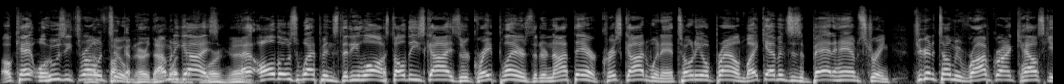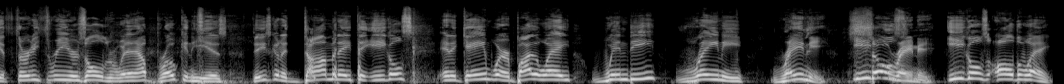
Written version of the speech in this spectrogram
Okay, well, who's he throwing to? heard that How many guys? yeah. Uh, all those weapons that he lost. All these guys. They're great players that are not there. Chris Godwin, Antonio Brown, Mike Evans is a bad hamstring. If you're going to tell me Rob Gronkowski at 33 years old or how broken he is, that he's going to dominate the Eagles in a game where, by the way, windy, rainy. Rainy. so rainy. Eagles all the way.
